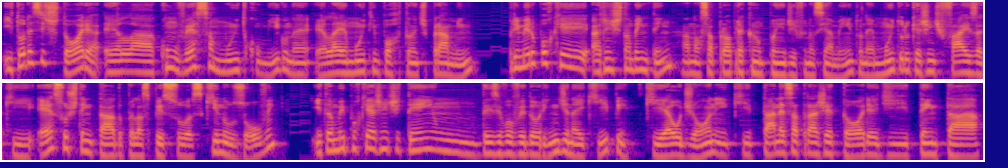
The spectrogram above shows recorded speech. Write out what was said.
E toda essa história, ela conversa muito comigo, né? Ela é muito importante para mim, Primeiro porque a gente também tem a nossa própria campanha de financiamento, né? Muito do que a gente faz aqui é sustentado pelas pessoas que nos ouvem. E também porque a gente tem um desenvolvedor indie na equipe, que é o Johnny, que tá nessa trajetória de tentar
